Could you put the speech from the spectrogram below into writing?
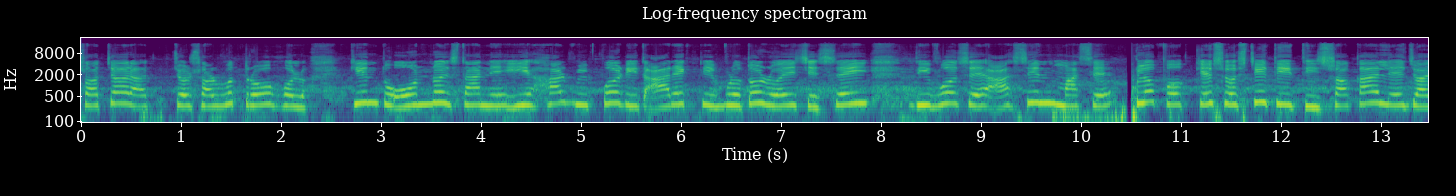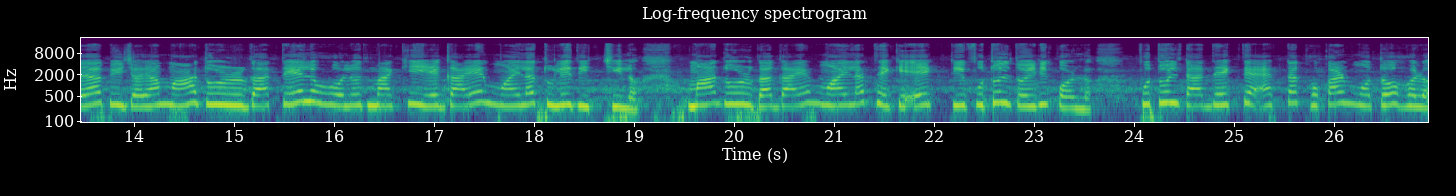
সচরাচর সর্বত্র হলো। কিন্তু অন্য স্থানে ইহার বিপরীত আরেকটি ব্রত রয়েছে, সেই দিবসে আশ্বিন মাসে। শুক্লপক্ষে ষষ্ঠী তিথি, সকালে জয়া বিজয়া, মা দুর্গা তেল, হলুদ মাখিয়ে গায়ের ময়লা তুলে দিচ্ছিল। মা দুর্গা গায়ের ময়লা থেকে একটি পুতুল তৈরি করল। পুতুলটা দেখতে একটা খোকার মতো হলো।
